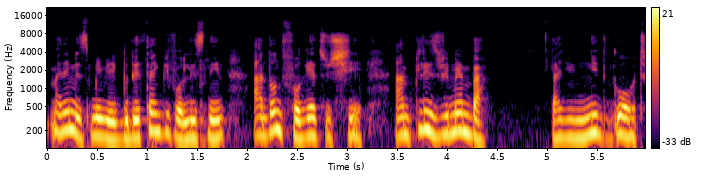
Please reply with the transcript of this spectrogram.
My name is Mary Egbude. Thank you for listening and don't forget to share. And please remember that you need God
